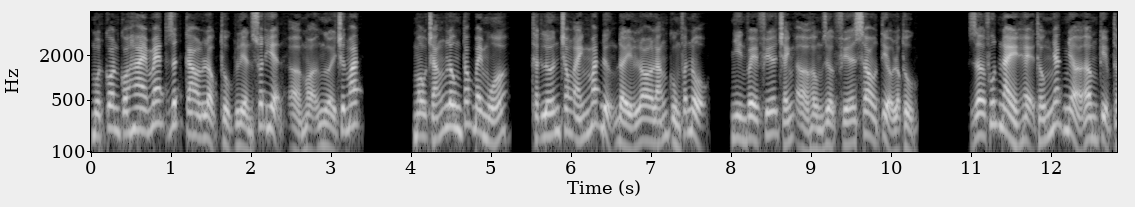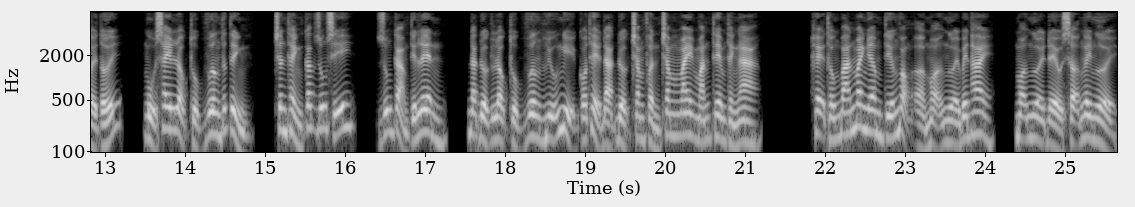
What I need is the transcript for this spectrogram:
một con có 2 mét rất cao lộc thục liền xuất hiện ở mọi người trước mắt. Màu trắng lông tóc bay múa, thật lớn trong ánh mắt đựng đầy lo lắng cùng phẫn nộ, nhìn về phía tránh ở hồng dược phía sau tiểu lộc thục. Giờ phút này hệ thống nhắc nhở âm kịp thời tới, ngủ say lộc thục vương thức tỉnh, chân thành các dũng sĩ, dũng cảm tiến lên, đạt được lộc thục vương hữu nghị có thể đạt được trăm phần trăm may mắn thêm thành Nga. Hệ thống bán manh âm tiếng vọng ở mọi người bên hai, mọi người đều sợ ngây người.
